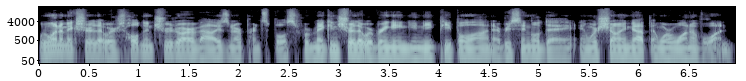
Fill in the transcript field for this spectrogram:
we want to make sure that we're holding true to our values and our principles. We're making sure that we're bringing unique people on every single day and we're showing up and we're one of one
